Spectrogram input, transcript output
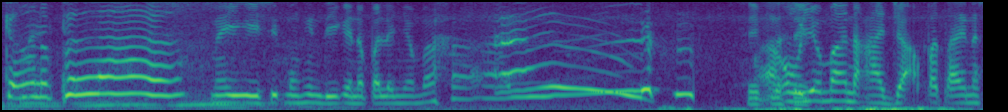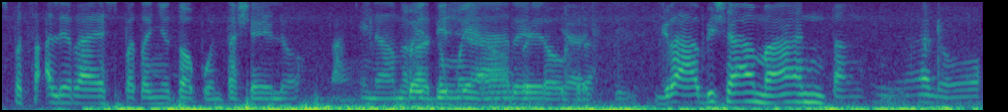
Ikaw na pala. naiisip mong hindi ka na pala niya mahal. Safe Ah, na safe. kuya man, nakajack pa tayo na spot sa Aliraya, spotan nyo to, Punta Shelo. Tang ina, ang bait ng Nakadis yan, may-ari, sobra. Grabe siya man, tang ina, ano.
